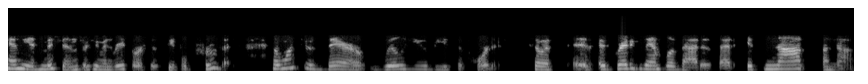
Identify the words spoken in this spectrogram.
can the admissions or human resources people prove it? So once you're there, will you be supported? So it's a great example of that is that it's not enough,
